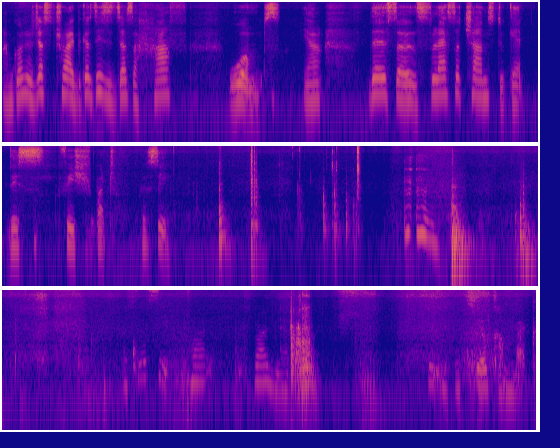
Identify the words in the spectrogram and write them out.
I'm going to just try because this is just a half worms yeah? There's a lesser chance to get this fish but we'll see. I still see try try the other see if it still come back.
